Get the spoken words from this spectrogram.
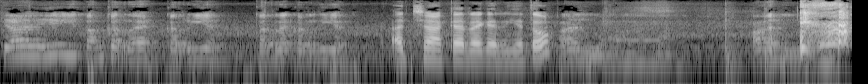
क्या है ये? ये काम कर रहा है कर रही है कर रहा है कर रही है। अच्छा कर रहा है कर रही है तो? अल्लाह। अल्लाह।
